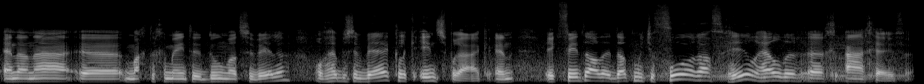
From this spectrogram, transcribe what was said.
en daarna eh, mag de gemeente doen wat ze willen? Of hebben ze werkelijk inspraak? En ik vind altijd dat moet je vooraf heel helder aangeven.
